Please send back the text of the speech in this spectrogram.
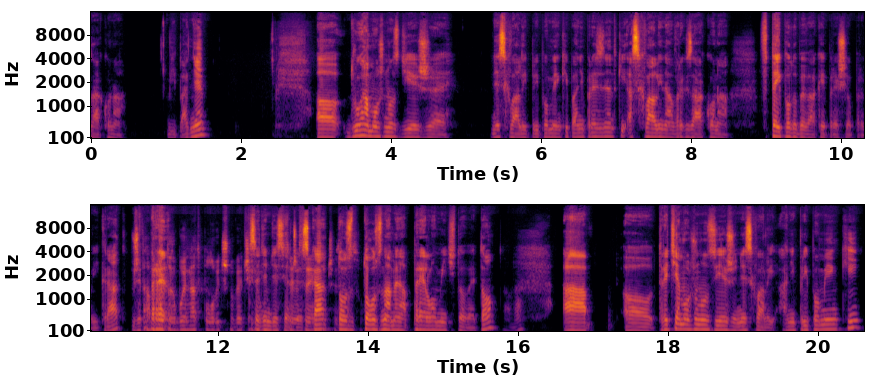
zákona vypadne. A druhá možnosť je, že neschváli pripomienky pani prezidentky a schváli návrh zákona v tej podobe, v akej prešiel prvýkrát. Že Tam pre... potrebuje nadpolovičnú väčšinu. 76. 76 to, to znamená prelomiť to veto. Ano. A o, tretia možnosť je, že neschváli ani pripomienky,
